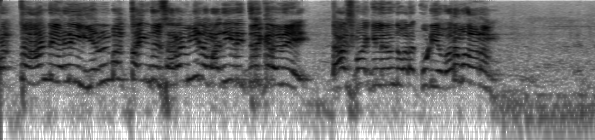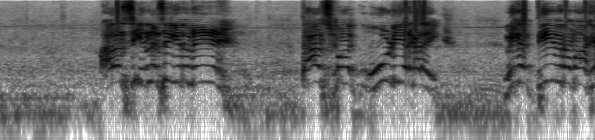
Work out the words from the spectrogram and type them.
பத்து ஆண்டுகளில் எண்பத்தைந்து சதவீதம் அதிகரித்திருக்கிறது டாஸ்மாகில் இருந்து வரக்கூடிய வருமானம். அரசு என்ன செய்கிறது? டாஸ்மாக் ஊழியர்களை மிக தீவிரமாக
